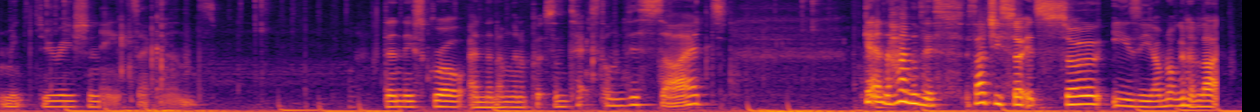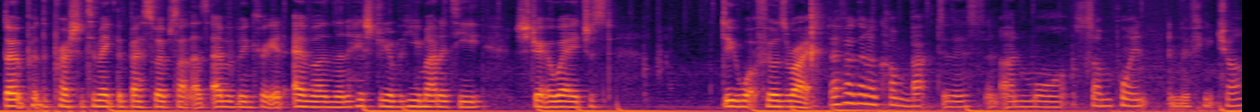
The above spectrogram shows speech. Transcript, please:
make the duration 8 seconds. Then they scroll and then I'm gonna put some text on this side. Getting the hang of this. It's actually so it's so easy, I'm not gonna lie don't put the pressure to make the best website that's ever been created ever in the history of humanity straight away. Just do what feels right. Definitely gonna come back to this and add more some point in the future.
